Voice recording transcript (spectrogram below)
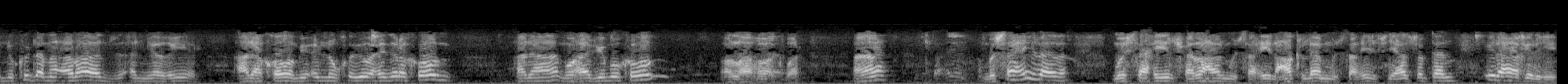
أنه كلما أراد أن يغير على قوم يقول لهم خذوا عذركم أنا مهاجمكم. الله أكبر. ها؟ مستحيل هذا. مستحيل شرعا مستحيل عقلا مستحيل سياسة إلى آخره.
